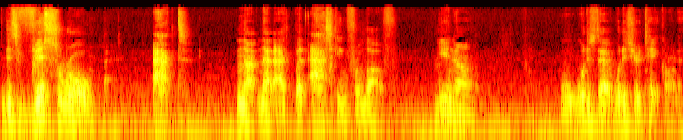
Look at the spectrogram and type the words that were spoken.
this visceral act not not act but asking for love you Mhm. know what is that what is your take on it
